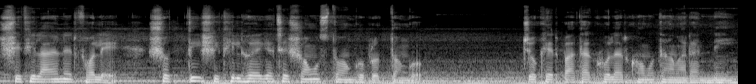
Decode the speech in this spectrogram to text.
শিথিলায়নের ফলে সত্যি শিথিল হয়ে গেছে সমস্ত অঙ্গ প্রত্যঙ্গ। চোখের পাতা খোলার ক্ষমতা আমার আর নেই।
